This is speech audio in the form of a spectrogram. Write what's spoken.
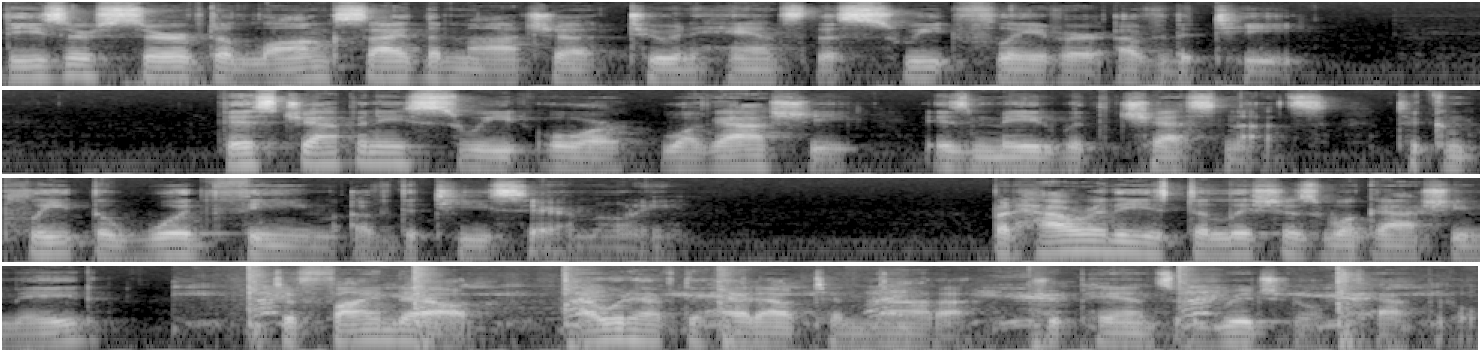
These are served alongside the matcha to enhance the sweet flavor of the tea. This Japanese sweet, or wagashi, is made with chestnuts to complete the wood theme of the tea ceremony. But how are these delicious wagashi made? To find out, I would have to head out to Nara, Japan's original capital.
